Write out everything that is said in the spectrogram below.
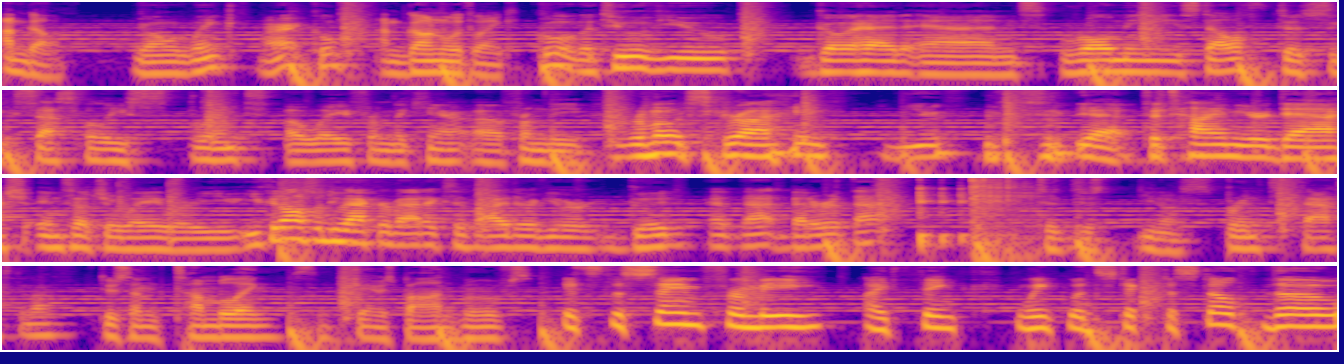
I'm going. Going with Wink? All right, cool. I'm going with Wink. Cool. The two of you go ahead and roll me stealth to successfully sprint away from the cam- uh, from the remote scrying. You, yeah, to time your dash in such a way where you you could also do acrobatics if either of you are good at that, better at that, to just you know sprint fast enough. Do some tumbling, some James Bond moves. It's the same for me. I think Wink would stick to stealth, though.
